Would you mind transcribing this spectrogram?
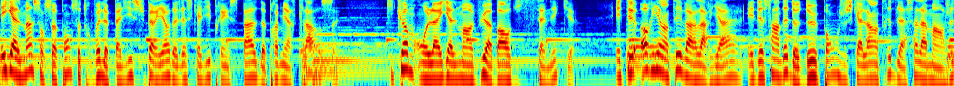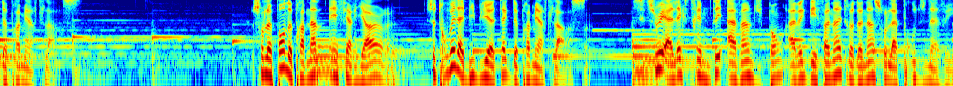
Également sur ce pont se trouvait le palier supérieur de l'escalier principal de première classe, qui, comme on l'a également vu à bord du Titanic, était orienté vers l'arrière et descendait de deux ponts jusqu'à l'entrée de la salle à manger de première classe. Sur le pont de promenade inférieur se trouvait la bibliothèque de première classe, située à l'extrémité avant du pont avec des fenêtres donnant sur la proue du navire.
